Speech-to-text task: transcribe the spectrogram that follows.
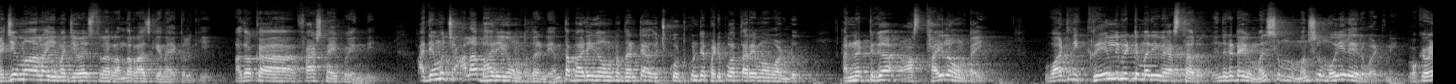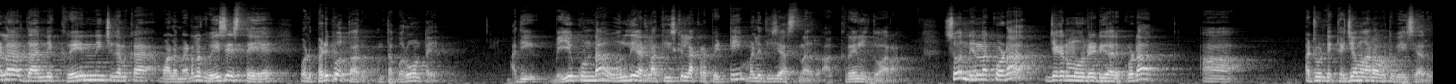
గజమాల ఈ మధ్య వేస్తున్నారు అందరు రాజకీయ నాయకులకి. అదొక ఫ్యాషన్ అయిపోయింది. అదేమో చాలా భారీగా ఉంటుందండి. ఎంత భారీగా ఉంటుందంటే అది వచ్చి కొట్టుకుంటే పడిపోతారేమో వాళ్ళు అన్నట్టుగా ఆ స్థాయిలో ఉంటాయి. వాటిని క్రేన్లు పెట్టి మరీ వేస్తారు. ఎందుకంటే అవి మనుషులు మనుషులు మోయలేరు వాటిని. ఒకవేళ దాన్ని క్రేన్ నుంచి కనుక వాళ్ళ మెడలకు వేసేస్తే వాళ్ళు పడిపోతారు. అంత బరువు ఉంటాయి. అది వేయకుండా ఓన్లీ అట్లా తీసుకెళ్ళి అక్కడ పెట్టి మళ్ళీ తీసేస్తున్నారు ఆ క్రేన్ల ద్వారా. సో నిన్న కూడా జగన్మోహన్ రెడ్డి గారికి కూడా అటువంటి గజమాన ఒకటి వేశారు.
